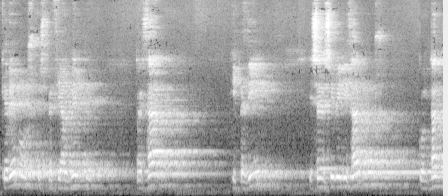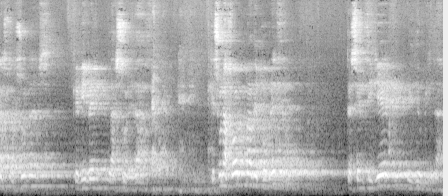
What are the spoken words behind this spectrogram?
queremos especialmente rezar y pedir y sensibilizarnos con tantas personas que viven la soledad, que es una forma de pobreza, de sencillez y de humildad.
